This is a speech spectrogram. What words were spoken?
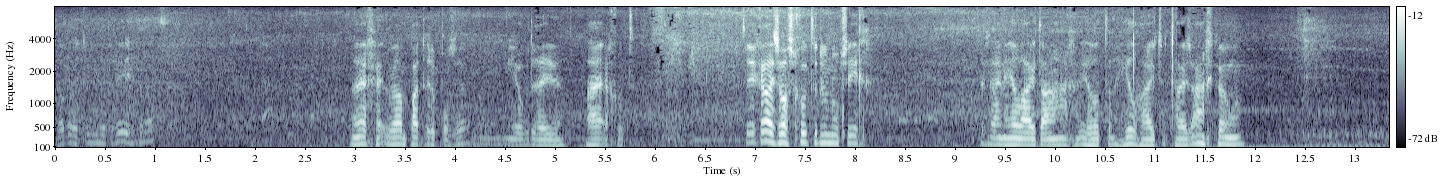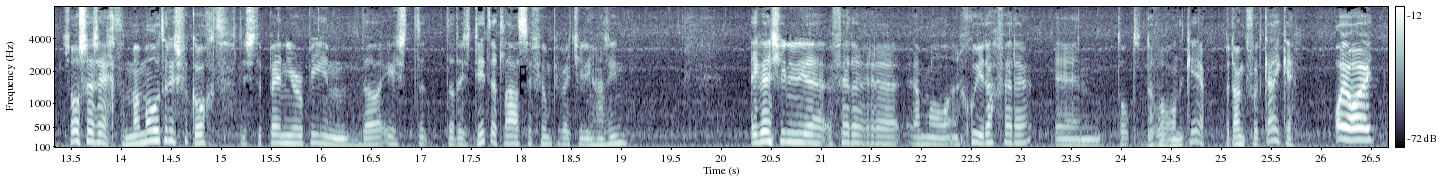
Hadden we toen wat regen gehad? Nee, wel een paar druppels, hè? Niet overdreven. Maar ja, goed. De terugreis was goed te doen op zich. We zijn heel uit, heel, heel uit het huis aangekomen. Zoals gezegd, mijn motor is verkocht. Dus de Pan European, dat is, dat is dit het laatste filmpje wat jullie gaan zien. Ik wens jullie uh, verder uh, allemaal een goede dag verder. En tot de volgende keer. Bedankt voor het kijken. Hoi hoi!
